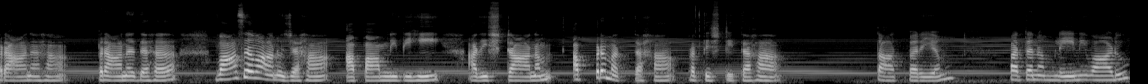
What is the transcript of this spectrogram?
ప్రాణ ప్రాణద వాసవానుజ అపాం నిధి అధిష్టానం అప్రమత్త ప్రతిష్ఠిత తాత్పర్యం. పతనం లేనివాడు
